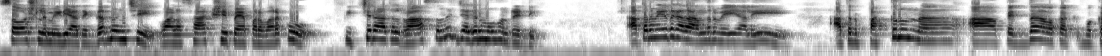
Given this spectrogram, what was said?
సోషల్ మీడియా దగ్గర నుంచి వాళ్ళ సాక్షి పేపర్ వరకు పిచ్చి రాతలు రాస్తుంది జగన్మోహన్ రెడ్డి. అతని మీద కదా అందరు వేయాలి. అతను పక్కనున్న ఆ పెద్ద ఒక ఒక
